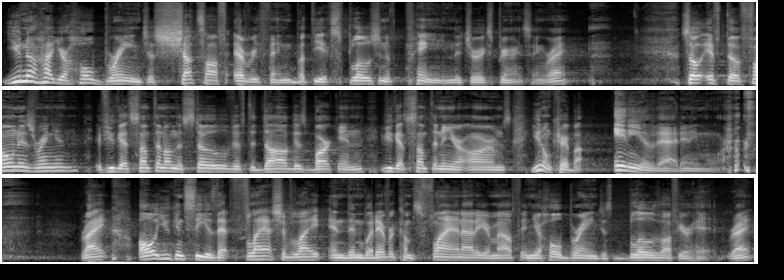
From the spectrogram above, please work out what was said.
you know how your whole brain just shuts off everything but the explosion of pain that you're experiencing, right? So if the phone is ringing, if you got something on the stove, if the dog is barking, if you got something in your arms, you don't care about any of that anymore. right? All you can see is that flash of light and then whatever comes flying out of your mouth and your whole brain just blows off your head, right?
